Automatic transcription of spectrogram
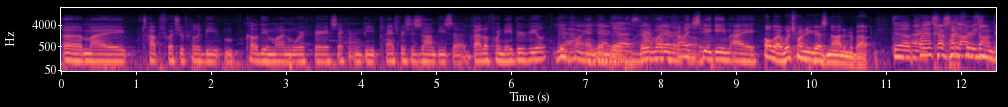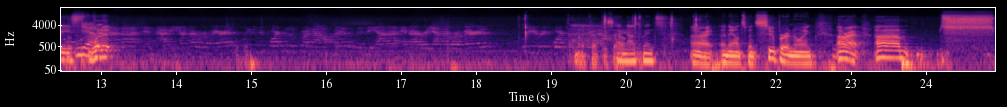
Uh, my top choice would probably be Call of Duty Modern Warfare. Second would be Plants vs Zombies: uh, Battle for Neighborville. Good Yeah. point. And yeah, then the Yes, third one would probably just be a game I Hold on. Which one are you guys nodding about? The Plants Cut- vs. Zombies. Zombies. Yeah. What it, Indiana and Ariana Ramirez, please report to the front office. Indiana and Ariana Ramirez, please report to I'm the gonna cut front this out. Announcements. All right. Announcements. Super annoying. All right. Um, s-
